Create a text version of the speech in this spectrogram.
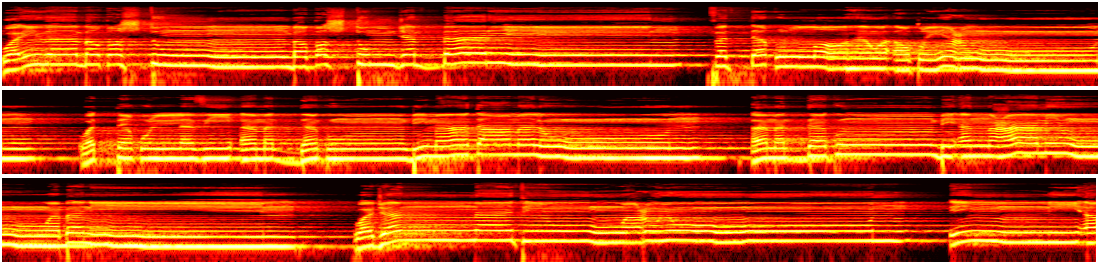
وإذا بطشتم بطشتم جبارين فاتقوا الله وأطيعون. واتقوا الذي أمدكم بما تعملون. أمدكم بأنعام وبنين. وجنات وعيون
